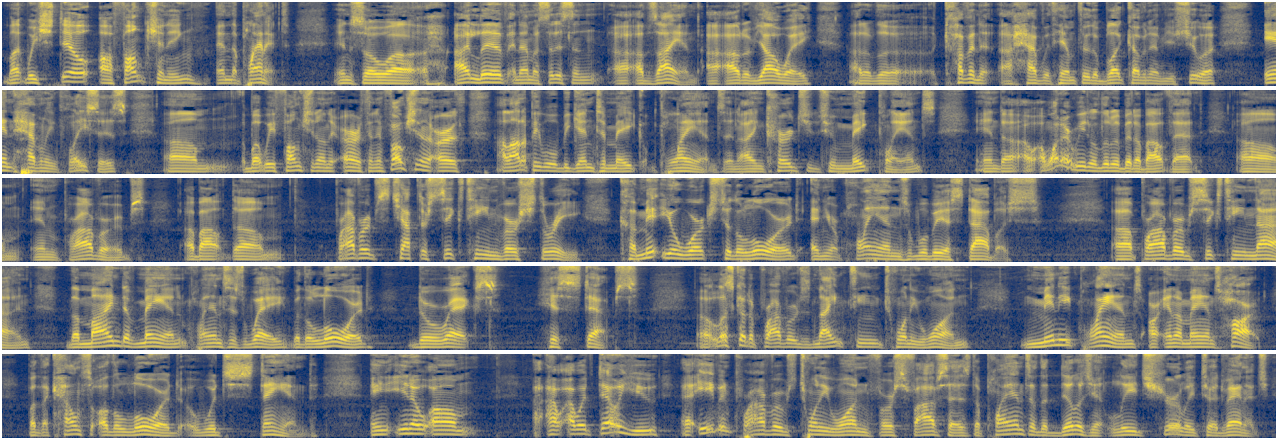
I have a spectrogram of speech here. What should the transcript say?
But we still are functioning in the planet. And so uh, I live and I'm a citizen uh, of Zion, uh, out of Yahweh, out of the covenant I have with Him through the blood covenant of Yeshua in heavenly places. Um, but we function on the earth. And in functioning on the earth, a lot of people will begin to make plans. And I encourage you to make plans. And uh, I, I want to read a little bit about that um, in Proverbs, about um, Proverbs chapter 16, verse 3. Commit your works to the Lord, and your plans will be established. Uh, Proverbs 16 9. The mind of man plans his way, but the Lord directs his steps. Uh, let's go to Proverbs 19 21. Many plans are in a man's heart, but the counsel of the Lord would stand. And, you know, um, I, I would tell you, uh, even Proverbs 21, verse 5 says, The plans of the diligent lead surely to advantage,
